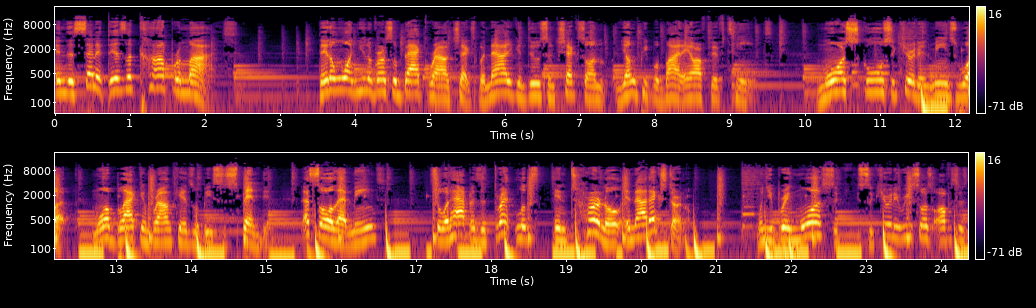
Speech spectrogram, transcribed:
in the Senate, there's a compromise. They don't want universal background checks, but now you can do some checks on young people buying AR 15s. More school security means what? More black and brown kids will be suspended. That's all that means. So, what happens? The threat looks internal and not external. When you bring more security resource officers,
